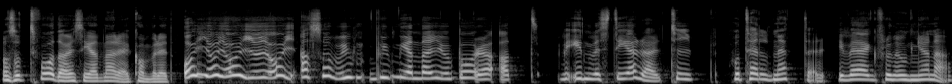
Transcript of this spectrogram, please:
Och så två dagar senare kommer det ett oj, oj, oj, oj, oj, alltså vi, vi menar ju bara att vi investerar typ hotellnätter iväg från ungarna.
